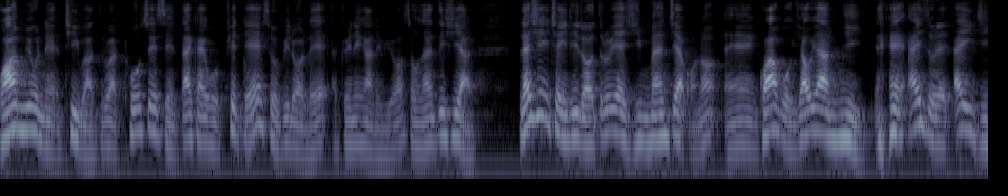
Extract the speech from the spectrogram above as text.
ဂွားမြို့နယ်အထိပါသူတို့ကထိုးစစ်ဆင်တိုက်ခိုက်ဖို့ဖြစ်တယ်ဆိုပြီးတော့လည်းအတွင်းထဲကနေပြီးတော့စုံစမ်းသိရှိရတယ်လက်ရှိအချိန်ထိတော့သူတို့ရဲ့ရီမန်းချက်ပေါ့နော်အဲဂွားကိုရောက်ရမြည်အဲ့ဆိုတဲ့အဲ့ရီ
